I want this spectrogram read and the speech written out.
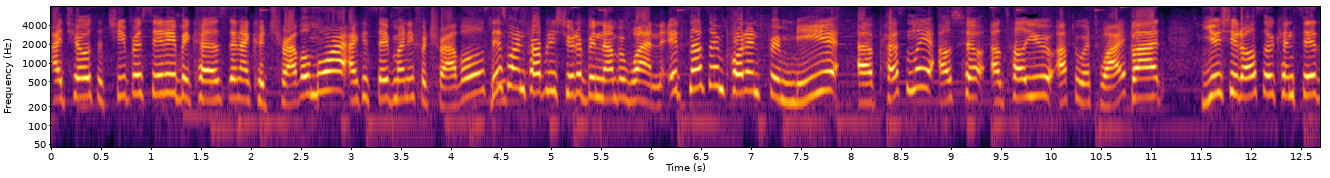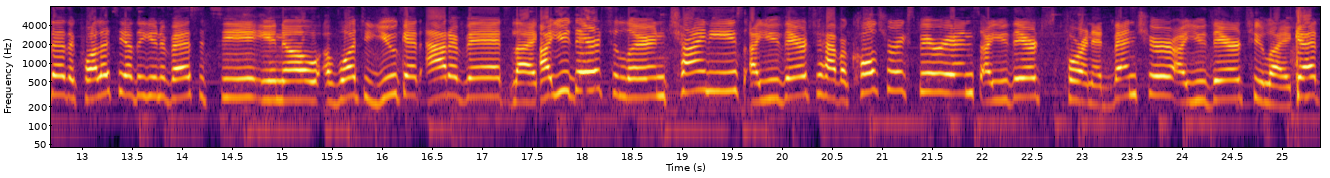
I chose a cheaper city because then I could travel more. I could save money for travels. This one probably should have been number one. It's not so important for me uh, personally. I'll, I'll tell you afterwards why. But you should also consider the quality of the university, you know, what do you get out of it? Like, are you there to learn Chinese? Are you there to have a culture experience? Are you there for an adventure? Are you there to like get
